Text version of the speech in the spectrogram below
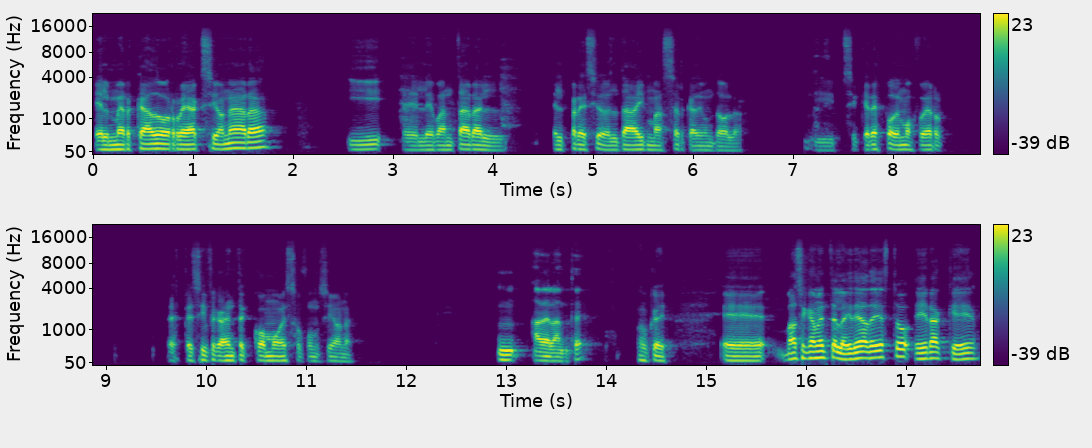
el mercado reaccionara y eh, levantara el, el, precio del DAI más cerca de un dólar. Y si querés podemos ver específicamente cómo eso funciona. Mm, adelante. Ok. Eh, básicamente la idea de esto era que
